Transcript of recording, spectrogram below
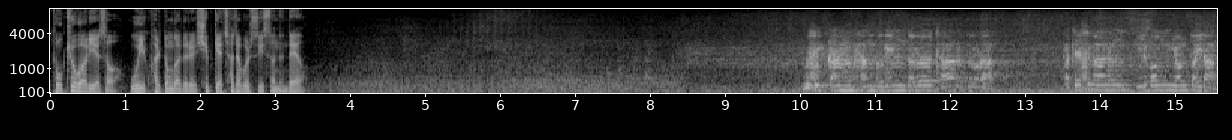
도쿄 거리에서 우익 활동가들을 쉽게 찾아볼 수 있었는데요. 무식한 한국인들을 잘 들어라. 다케시마는 일본 영토이다.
